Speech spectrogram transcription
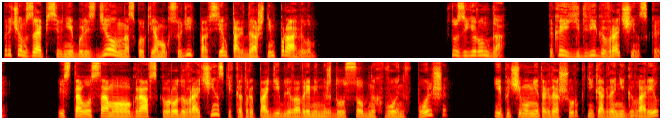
причем записи в ней были сделаны, насколько я мог судить, по всем тогдашним правилам. Что за ерунда? Какая Едвига Врачинская? Из того самого графского рода Врачинских, которые погибли во время междуусобных войн в Польше? И почему мне тогда Шурк никогда не говорил,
